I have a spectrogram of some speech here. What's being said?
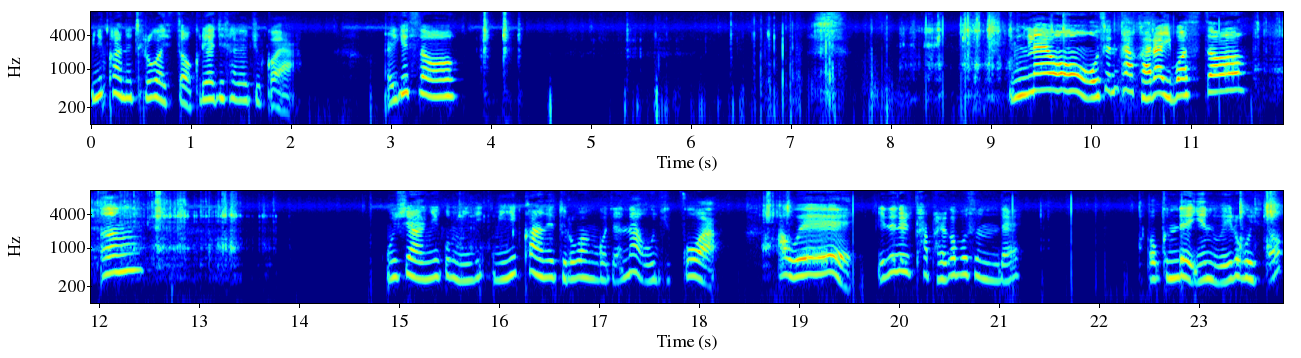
미니카 안에 들어가 있어. 그래야지 살려줄 거야. 알겠어. 잉레오. 옷은 다 갈아입었어? 응 옷이 아니고 미니, 미니카 안에 들어간 거잖아. 옷 입고 와. 아, 왜? 얘네들 다 발가벗었는데. 어, 근데 얘는 왜 이러고 있어?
